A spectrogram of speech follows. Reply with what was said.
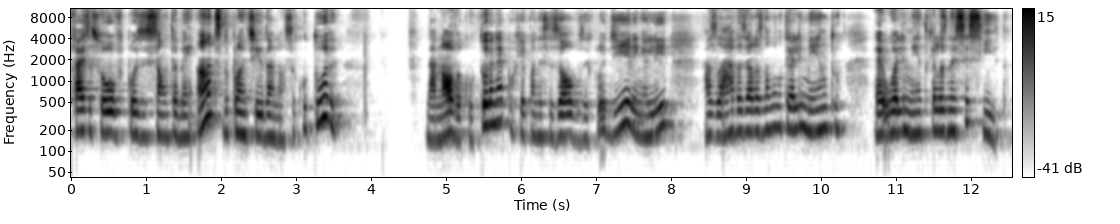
faz a sua oviposição também antes do plantio da nossa cultura, da nova cultura, né? Porque quando esses ovos eclodirem ali, as larvas elas não vão ter alimento, é, o alimento que elas necessitam.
